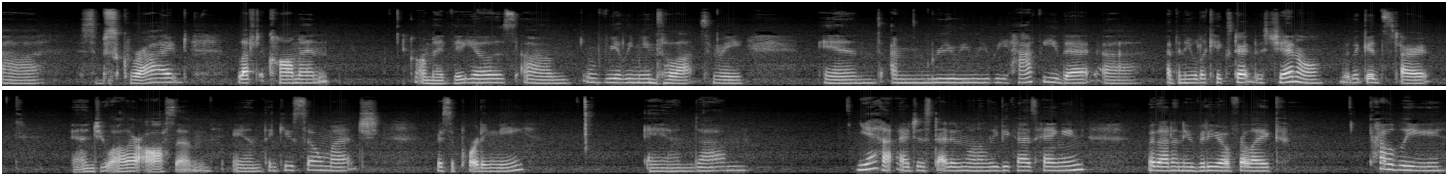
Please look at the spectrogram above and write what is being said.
uh, subscribed, left a comment on my videos. Um, it really means a lot to me. And I'm really, really happy that uh, I've been able to kickstart this channel with a good start. And you all are awesome. And thank you so much for supporting me. And um, yeah, I just I didn't want to leave you guys hanging without a new video for like probably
